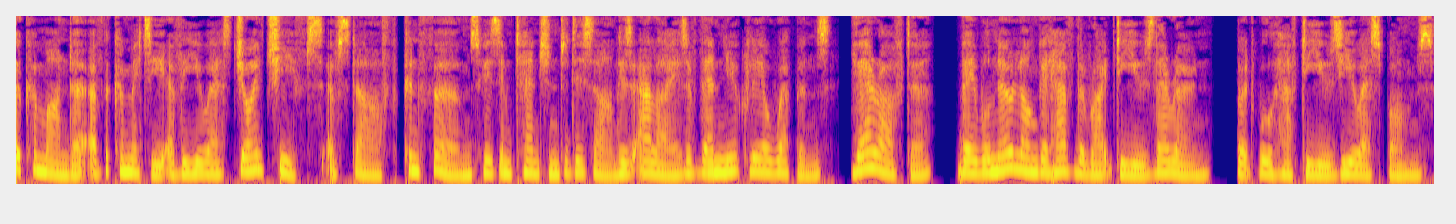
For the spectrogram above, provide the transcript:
the commander of the Committee of the U.S. Joint Chiefs of Staff confirms his intention to disarm his allies of their nuclear weapons, thereafter, they will no longer have the right to use their own, but will have to use U.S. bombs.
